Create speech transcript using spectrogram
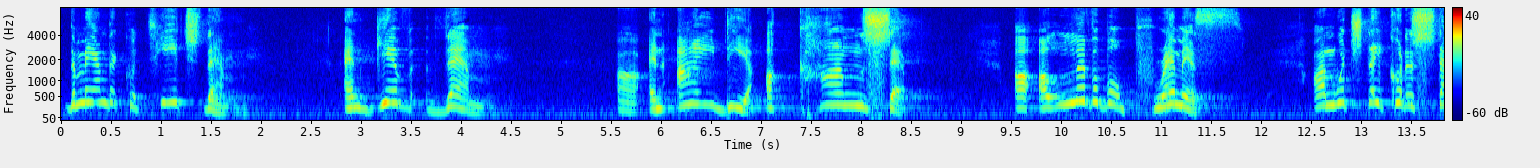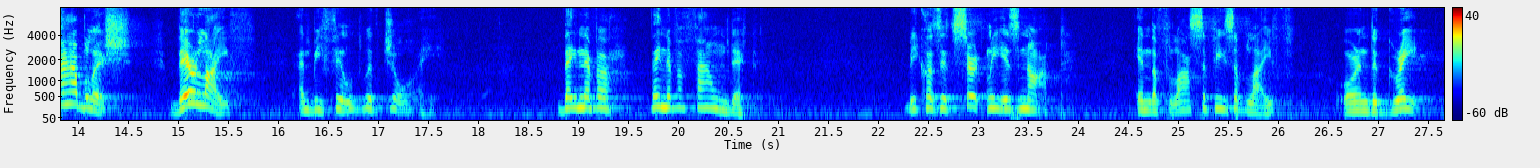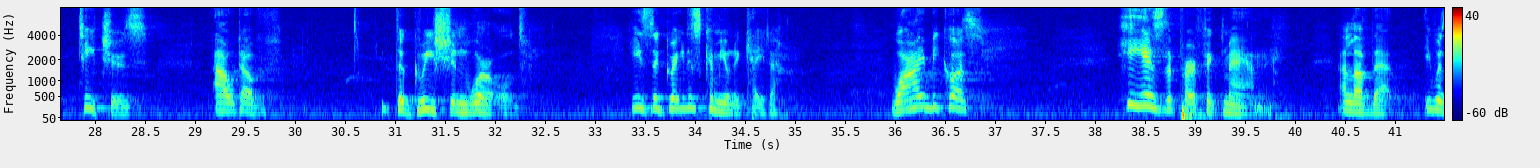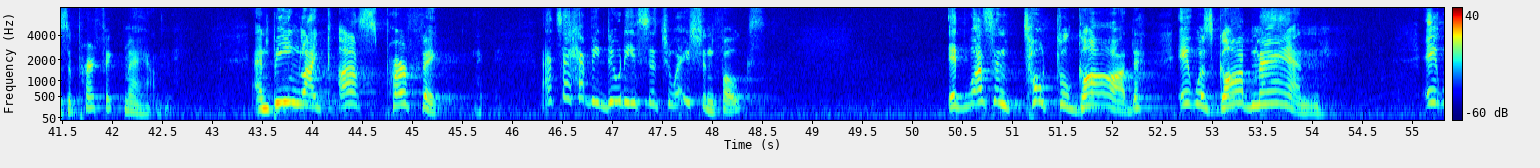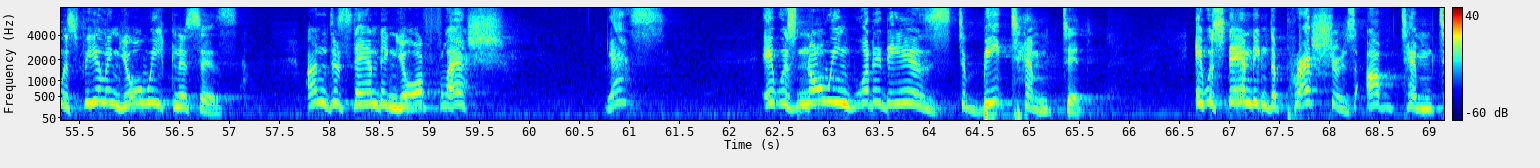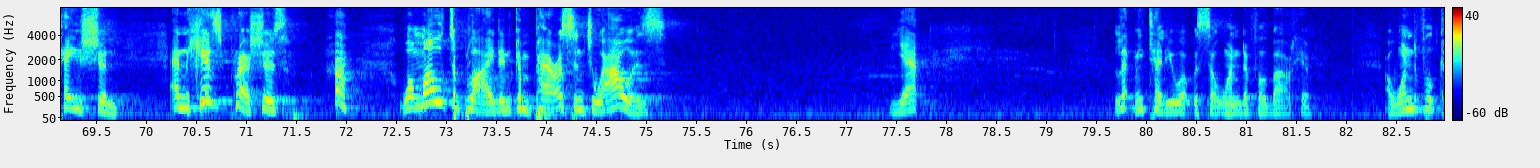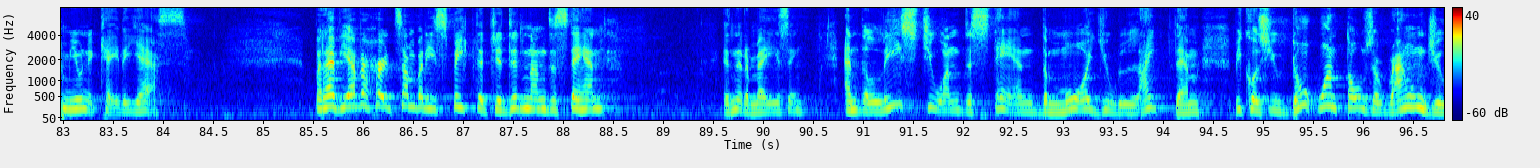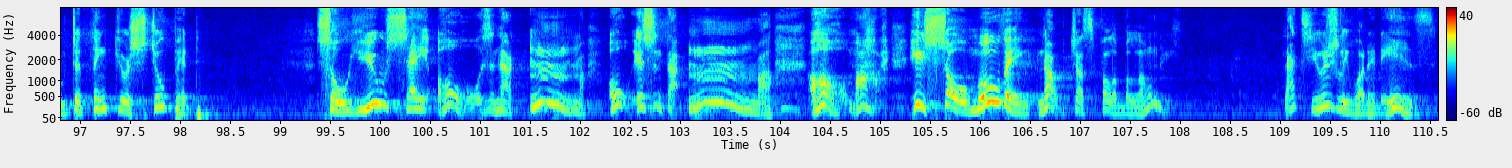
The man that could teach them and give them uh, an idea, a concept, a, a livable premise on which they could establish their life and be filled with joy. They never, they never found it because it certainly is not in the philosophies of life or in the great teachers out of the Grecian world. He's the greatest communicator. Why? Because he is the perfect man. I love that. He was the perfect man. And being like us, perfect, that's a heavy duty situation, folks. It wasn't total God, it was God man. It was feeling your weaknesses, understanding your flesh. Yes. It was knowing what it is to be tempted. It was standing the pressures of temptation. And his pressures huh, were multiplied in comparison to ours. Yet, let me tell you what was so wonderful about him. A wonderful communicator, yes. But have you ever heard somebody speak that you didn't understand? Isn't it amazing? And the least you understand, the more you like them because you don't want those around you to think you're stupid. So you say, Oh, isn't that, mm, oh, isn't that, mm, oh my, he's so moving. No, just full of baloney. That's usually what it is.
